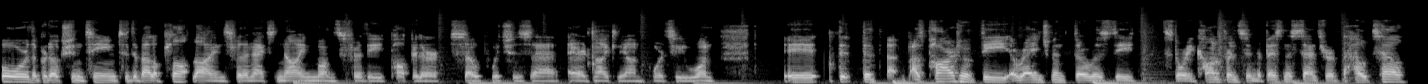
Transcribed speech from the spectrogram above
for the production team to develop plot lines for the next nine months for the popular soap, which is uh, aired nightly on RT1. It, the, the, uh, as part of the arrangement, there was the story conference in the business centre of the hotel.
